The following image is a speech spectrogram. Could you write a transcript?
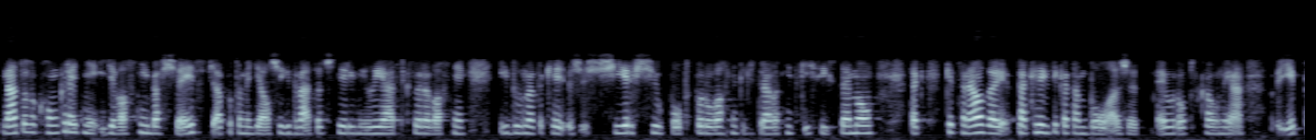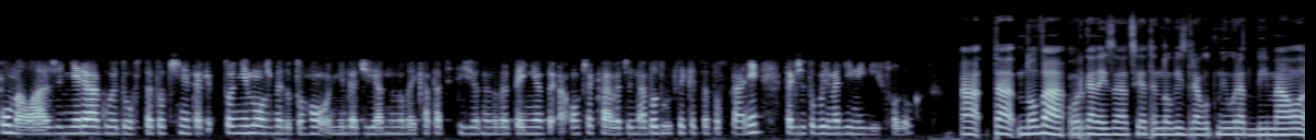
na toto konkrétne ide vlastne iba 6 a potom je ďalších 24 miliard, ktoré vlastne idú na také širšiu podporu vlastne tých zdravotníckých systémov, tak keď sa naozaj tá kritika tam bola, že Európska únia je pomalá, že nereaguje dostatočne, tak to nemôžeme do toho nedať žiadne nové kapacity, žiadne nové peniaze a očakávať, že na budúce, keď sa to stane, takže to bude mať iný výsledok. A tá nová organizácia, ten nový zdravotný úrad by mal e,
